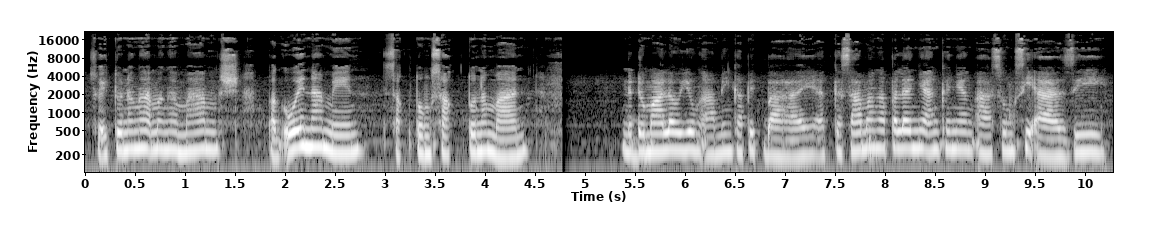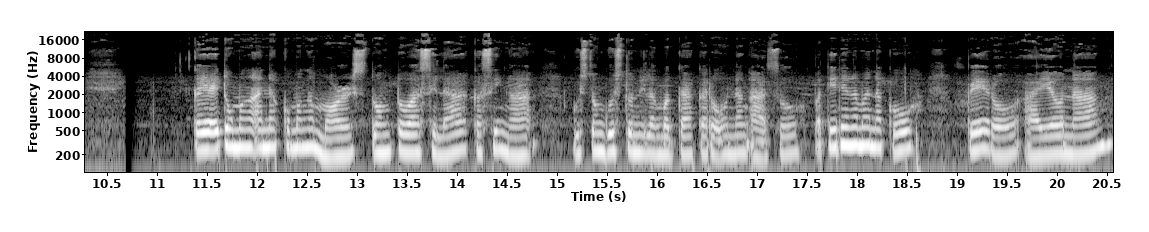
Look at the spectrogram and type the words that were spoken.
So ito na nga mga mams, pag uwi namin, saktong-sakto naman, na dumalaw yung aming kapitbahay at kasama nga pala niya ang kanyang asong si Azzy. Kaya itong mga anak ko mga Mars, tuwang-tuwa sila kasi nga gustong gusto nilang magkakaroon ng aso. Pati din naman ako, pero ayaw ng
